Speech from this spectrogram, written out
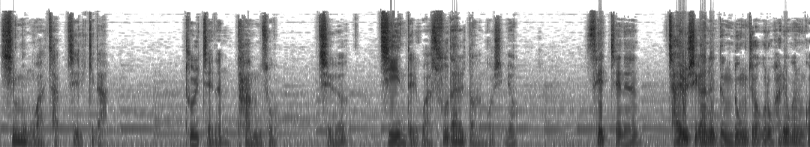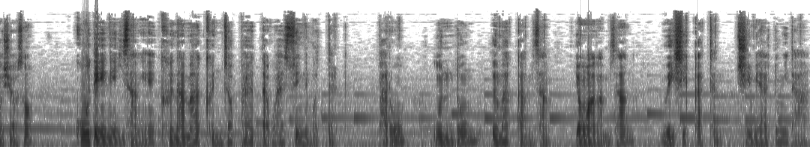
신문과 잡지 읽기다. 둘째는 담소, 즉, 지인들과 수다를 떠는 것이며, 셋째는 자유시간을 능동적으로 활용하는 것이어서 고대인의 이상에 그나마 근접하였다고 할 수 있는 것들, 바로 운동, 음악 감상, 영화 감상, 외식 같은 취미 활동이다.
